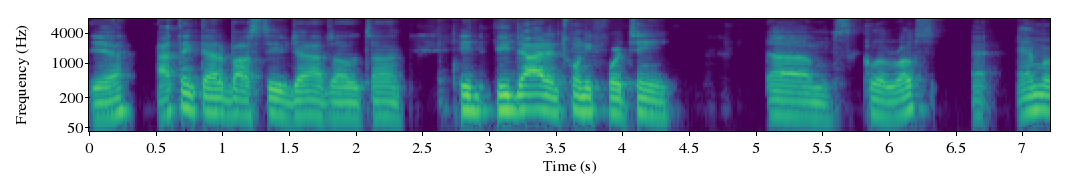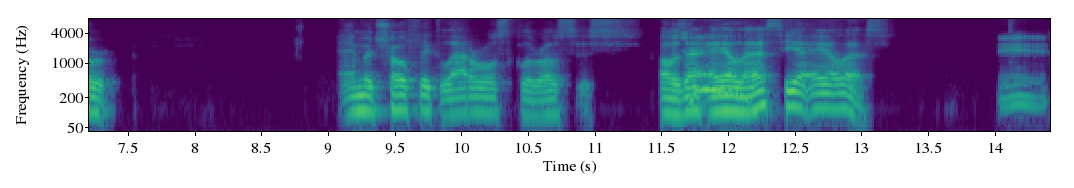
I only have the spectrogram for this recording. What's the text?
Yeah, I think that about Steve Jobs all the time. He he died in 2014. Um, sclerosis, amor, amyotrophic lateral sclerosis. Oh, is that. ALS? He had ALS. Yes.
